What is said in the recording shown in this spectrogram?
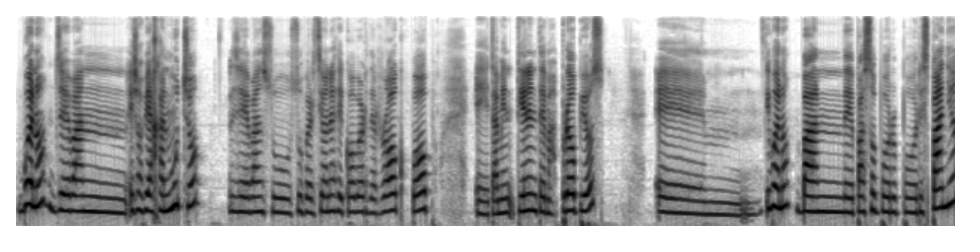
bueno, llevan, ellos viajan mucho, llevan sus versiones de covers de rock, pop, eh, también tienen temas propios. Em, y bueno, van de paso por, por España,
